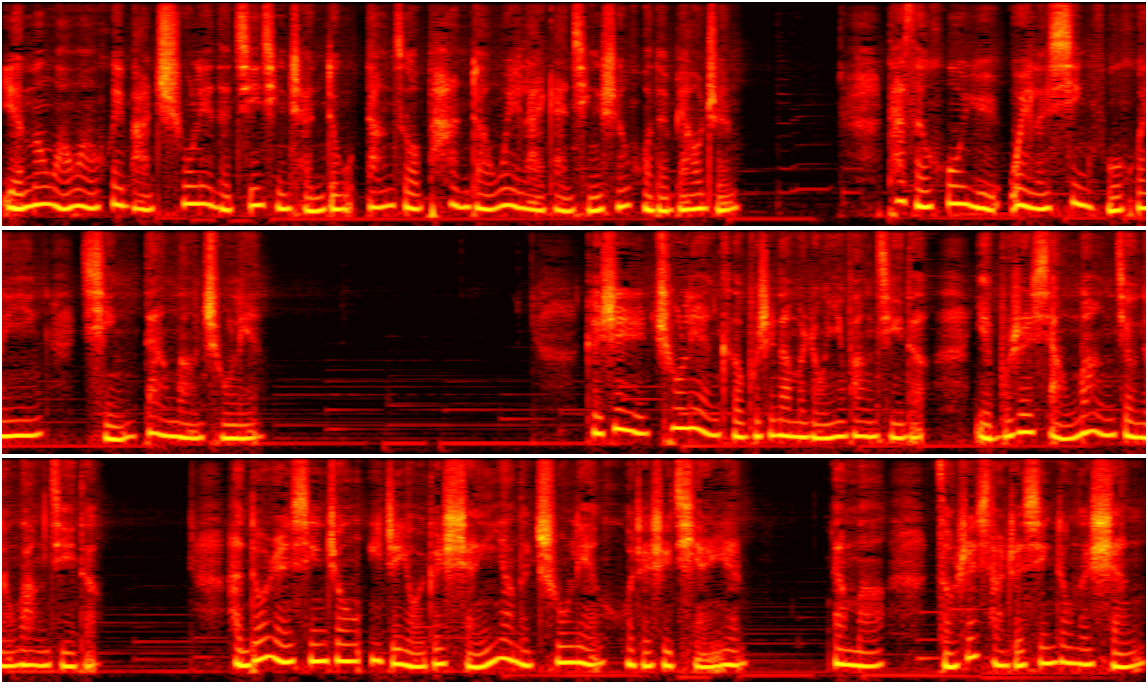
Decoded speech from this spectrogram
人们往往会把初恋的激情程度当做判断未来感情生活的标准。他曾呼吁，为了幸福婚姻，请淡忘初恋。可是初恋可不是那么容易忘记的，也不是想忘就能忘记的。很多人心中一直有一个神一样的初恋或者是前任，那么总是想着心中的神，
